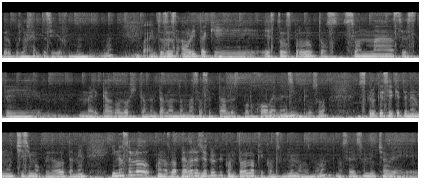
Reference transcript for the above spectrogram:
pero pues la gente sigue fumando, ¿no? Entonces ahorita que estos productos son más, este, mercadológicamente hablando, más aceptables por jóvenes incluso, pues creo que sí hay que tener muchísimo cuidado también. Y no solo con los vapeadores, yo creo que con todo lo que consumimos, ¿no? O sea, es un hecho de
